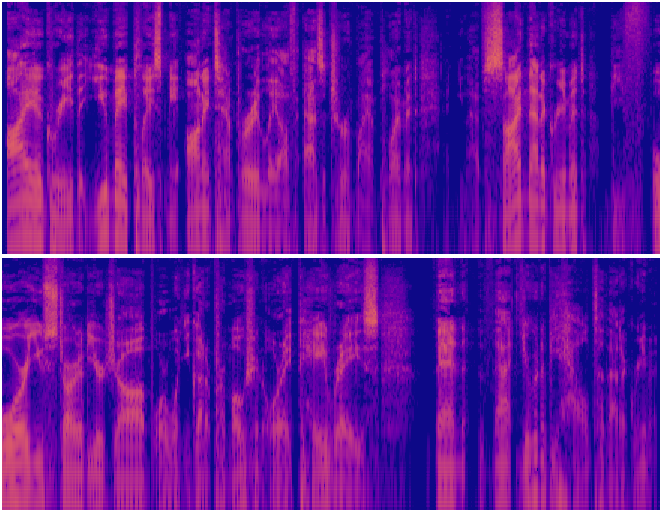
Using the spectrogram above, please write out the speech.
"I agree that you may place me on a temporary layoff as a term of my employment," and you have signed that agreement before you started your job or when you got a promotion or a pay raise, then that you're going to be held to that agreement.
